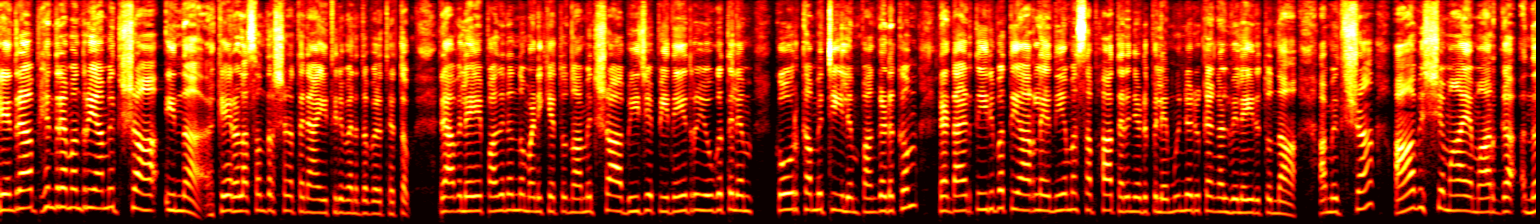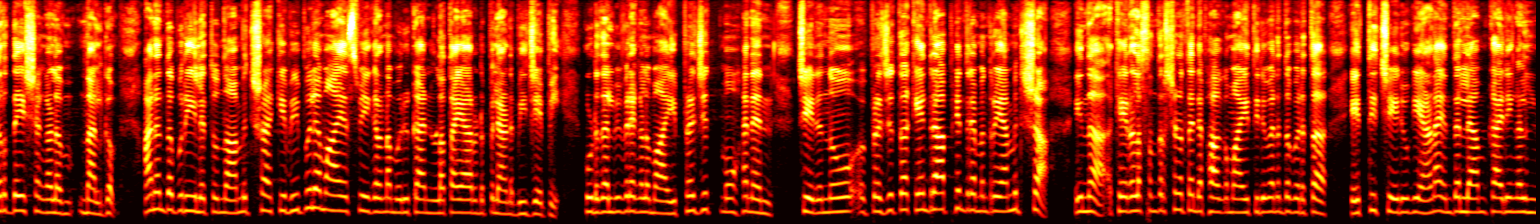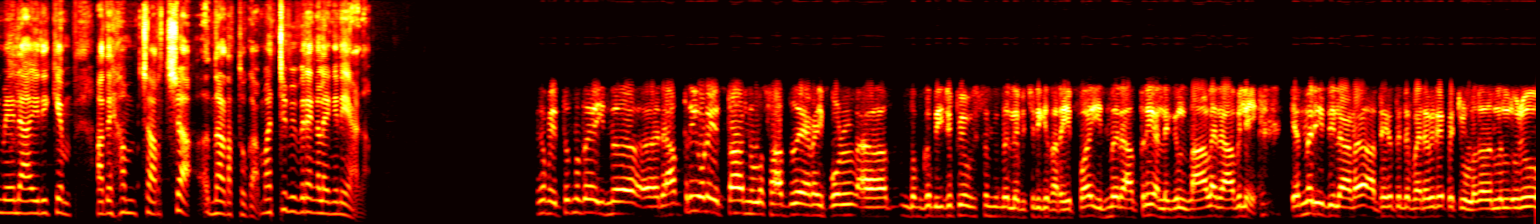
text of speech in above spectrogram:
കേന്ദ്ര ആഭ്യന്തരമന്ത്രി അമിത്ഷാ ഇന്ന് കേരള സന്ദർശനത്തിനായി തിരുവനന്തപുരത്തെത്തും. രാവിലെ പതിനൊന്ന് മണിക്കെത്തുന്ന അമിത്ഷാ ബി ജെ പി നേതൃയോഗത്തിലും കോർ കമ്മിറ്റിയിലും പങ്കെടുക്കും. രണ്ടായിരത്തി ഇരുപത്തിയാറിലെ നിയമസഭാ തെരഞ്ഞെടുപ്പിലെ മുന്നൊരുക്കങ്ങൾ വിലയിരുത്തുന്ന അമിത്ഷാ ആവശ്യമായ മാർഗനിർദ്ദേശങ്ങളും നൽകും. അനന്തപുരിയിലെത്തുന്ന അമിത്ഷായ്ക്ക് വിപുലമായ സ്വീകരണം ഒരുക്കാനുള്ള തയ്യാറെടുപ്പിലാണ് ബി ജെ പി. കൂടുതൽ വിവരങ്ങളുമായി പ്രജിത് മോഹനൻ ചേരുന്നു. പ്രജിത്ത് കേന്ദ്ര ആഭ്യന്തരമന്ത്രി അമിത്ഷാ ഇന്ന് കേരള സന്ദർശനത്തിന്റെ ഭാഗമായി തിരുവനന്തപുരത്ത് എത്തിച്ചേരുകയാണ്. എന്തെല്ലാം കാര്യങ്ങളിൽ മേലായിരിക്കും അദ്ദേഹം ചർച്ച നടത്തുക? മറ്റു വിവരങ്ങൾ എങ്ങനെയാണ്? എത്തുന്നത് ഇന്ന് രാത്രിയോടെ എത്താനുള്ള സാധ്യതയാണ് ഇപ്പോൾ നമുക്ക് ബി ജെ പി ഓഫീസിൽ നിന്ന് ലഭിച്ചിരിക്കുന്ന അറിയിപ്പ്. ഇന്ന് രാത്രി അല്ലെങ്കിൽ നാളെ രാവിലെ എന്ന രീതിയിലാണ് അദ്ദേഹത്തിന്റെ വരവിനെ പറ്റിയുള്ളത്. അതിൽ ഒരു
